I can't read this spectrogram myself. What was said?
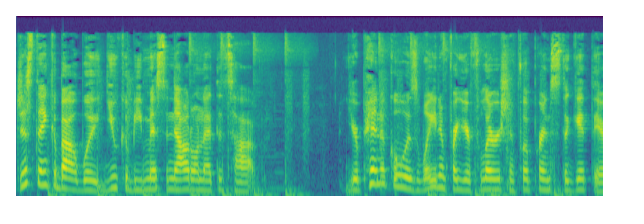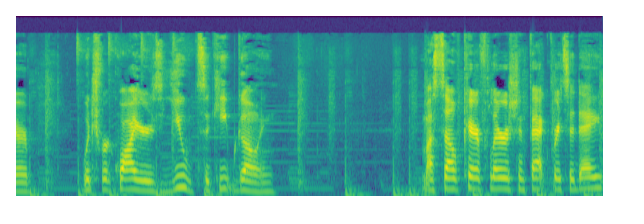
just think about what you could be missing out on at the top. Your pinnacle is waiting for your flourishing footprints to get there, which requires you to keep going. My self care flourishing fact for today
